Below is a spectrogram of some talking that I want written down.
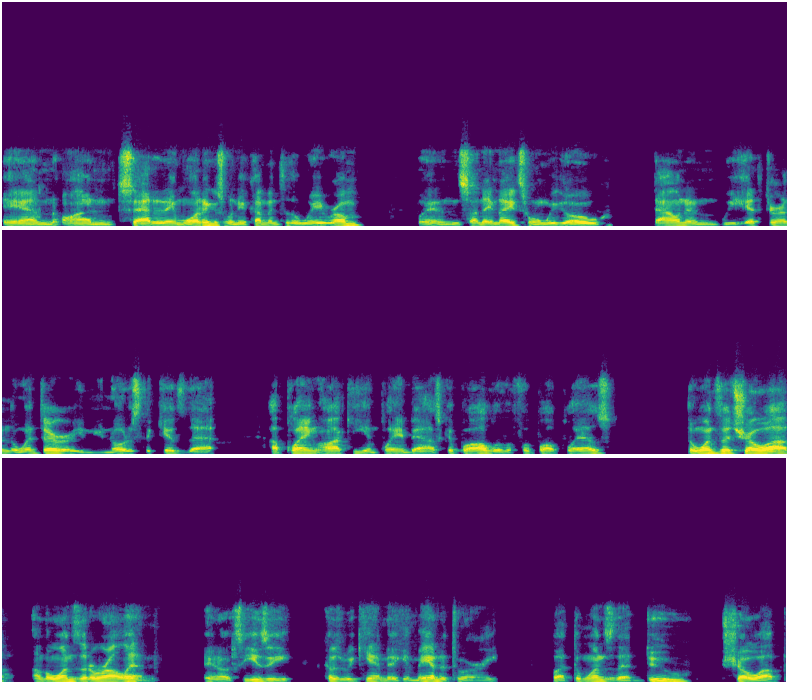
And on Saturday mornings when you come into the weight room, when Sunday nights when we go down and we hit during the winter, and you notice the kids that are playing hockey and playing basketball, or the football players, the ones that show up are the ones that are all in. You know, it's easy because we can't make it mandatory, but the ones that do show up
